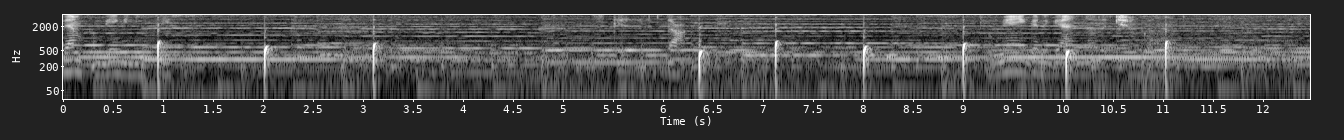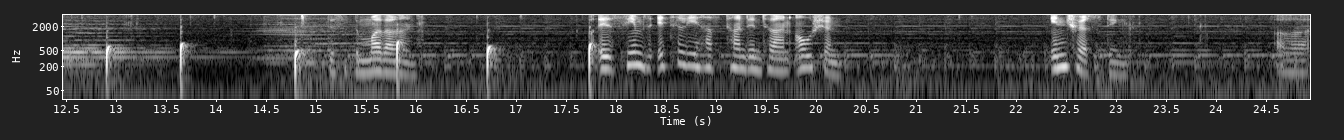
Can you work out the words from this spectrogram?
them from being in new places. Let's get that. Okay, we ain't gonna get another chunk of land. This is the motherland. It seems Italy has turned into an ocean. Interesting. Uh,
